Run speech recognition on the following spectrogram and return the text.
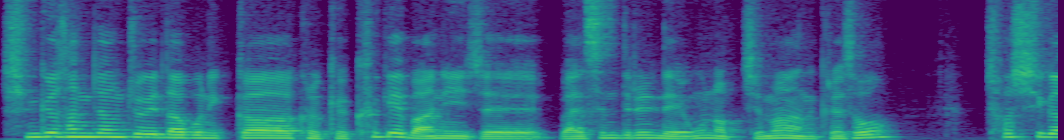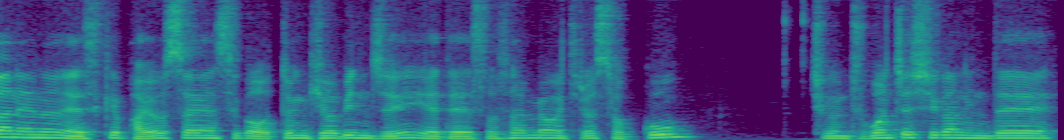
신규 상장주이다 보니까 그렇게 크게 많이 이제 말씀드릴 내용은 없지만 그래서 첫 시간에는 SK 바이오사이언스가 어떤 기업인지에 대해서 설명을 드렸었고 지금 두 번째 시간인데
